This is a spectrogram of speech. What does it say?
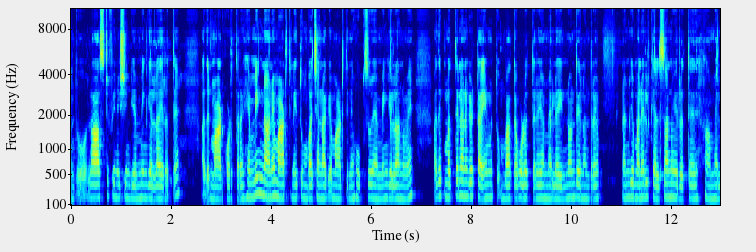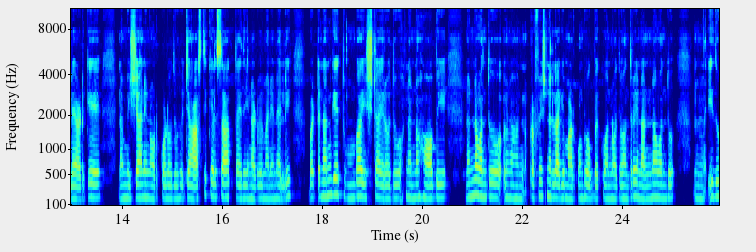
ಒಂದು ಲಾಸ್ಟ್ ಫಿನಿಶಿಂಗ್ ಎಮ್ಮಿಂಗ್ ಎಲ್ಲ ಇರುತ್ತೆ. ಅದನ್ನು ಮಾಡಿಕೊಡ್ತಾರೆ. ಹೆಮ್ಮಿಂಗ್ ನಾನೇ ಮಾಡ್ತೀನಿ, ತುಂಬ ಚೆನ್ನಾಗೇ ಮಾಡ್ತೀನಿ ಹುಕ್ಸು ಹೆಮ್ಮಿಂಗ್ ಎಲ್ಲನೂ ಅದಕ್ಕೆ ಮತ್ತೆ ನನಗೆ ಟೈಮ್ ತುಂಬ ತಗೊಳ್ಳುತ್ತಾರೆ ಆಮೇಲೆ ಇನ್ನೊಂದೇನೆಂದರೆ, ನನಗೆ ಮನೇಲಿ ಕೆಲಸನೂ ಇರುತ್ತೆ. ಆಮೇಲೆ ಅಡುಗೆ ನಮ್ಮ ಇಶಾನಿ ನೋಡ್ಕೊಳ್ಳೋದು, ಜಾಸ್ತಿ ಕೆಲಸ ಆಗ್ತಾಯಿದೆ ಈ ನಡುವೆ ಮನೆಯಲ್ಲಿ. ಬಟ್ ನನಗೆ ತುಂಬ ಇಷ್ಟ ಇರೋದು, ನನ್ನ ಹಾಬಿ, ನನ್ನ ಒಂದು ಪ್ರೊಫೆಷ್ನಲ್ಲಾಗಿ ಮಾಡ್ಕೊಂಡು ಹೋಗಬೇಕು ಅನ್ನೋದು. ಅಂದರೆ ನನ್ನ ಒಂದು ಇದು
